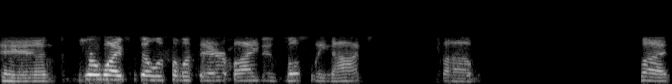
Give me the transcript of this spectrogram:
And your wife still is somewhat there. Mine is mostly not. Um, but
